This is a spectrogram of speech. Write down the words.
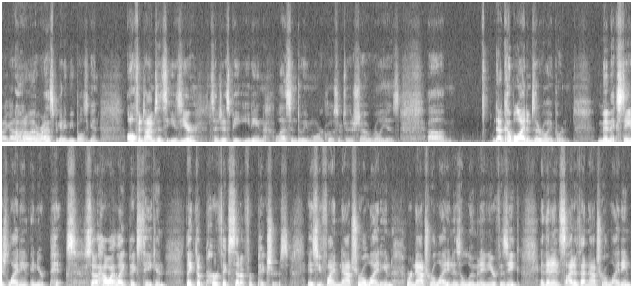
Like I don't, I don't want to have spaghetti meatballs again. Oftentimes, it's easier to just be eating less and doing more closer to the show. It really is. Um, a couple items that are really important mimic stage lighting in your pics. So how I like pics taken, like the perfect setup for pictures is you find natural lighting where natural lighting is illuminating your physique and then inside of that natural lighting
